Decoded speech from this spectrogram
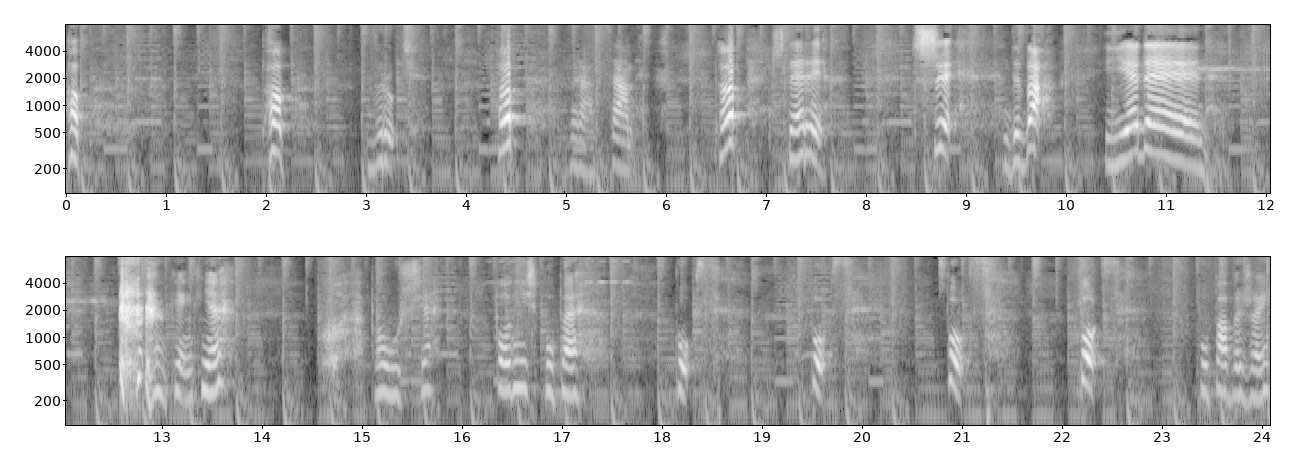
Hop. Hop. Wróć. Hop. Wracamy. Hop. Cztery, trzy, dwa, jeden. Pięknie. Połóż się. Podnieś pupę. Puls. Puls. Puls. Puls. Pupa wyżej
